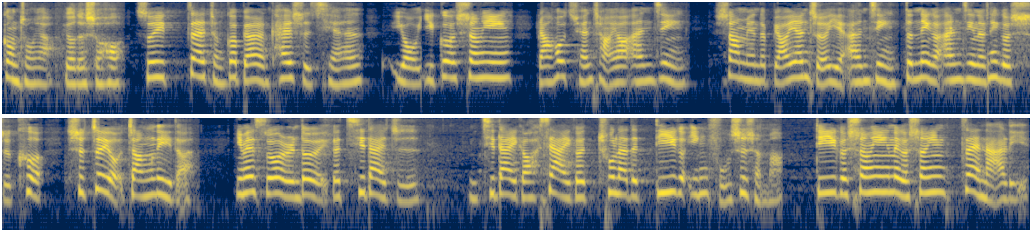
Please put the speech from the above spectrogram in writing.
更重要，有的时候。所以在整个表演开始前，有一个声音。然后全场要安静，上面的表演者也安静的那个安静的那个时刻是最有张力的，因为所有人都有一个期待值，你期待一个下一个出来的第一个音符是什么，第一个声音那个声音在哪里？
